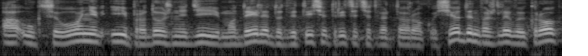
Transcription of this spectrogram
аукціонів і продовження дії моделі до 2034 року. Ще один важливий крок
